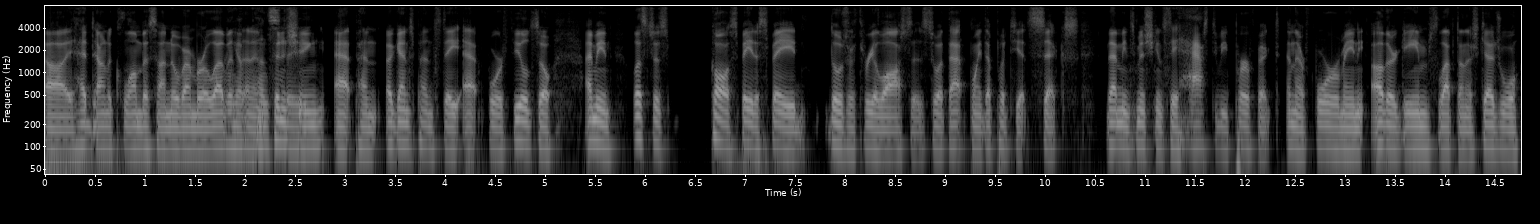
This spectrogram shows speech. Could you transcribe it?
Uh, head down to Columbus on November 11th, got and then State. finishing at Penn against Penn State at Ford Field. So, I mean, let's just call a spade a spade. Those are three losses. So at that point, that puts you at six. That means Michigan State has to be perfect, and there are four remaining other games left on their schedule.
